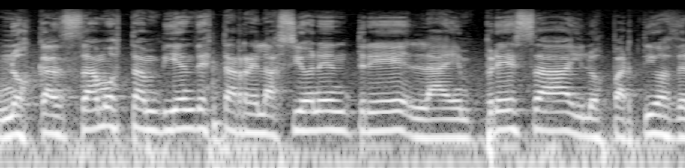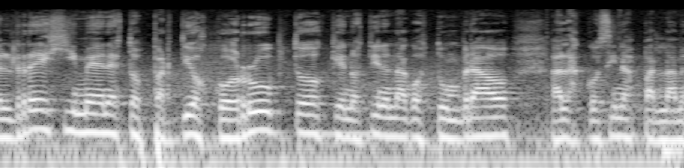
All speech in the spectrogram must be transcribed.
nos cansamos también de esta relación entre la empresa y los partidos del régimen, estos partidos corruptos que nos tienen acostumbrados a las cocinas parlamentarias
